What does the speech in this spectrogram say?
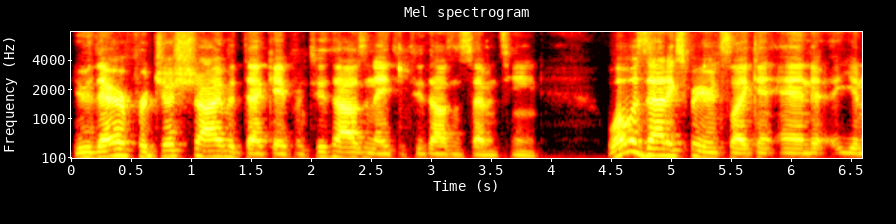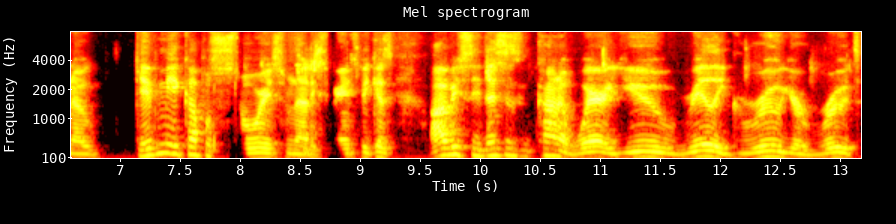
You're there for just shy of a decade, from 2008 to 2017. What was that experience like? And, and you know, give me a couple stories from that experience because obviously this is kind of where you really grew your roots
